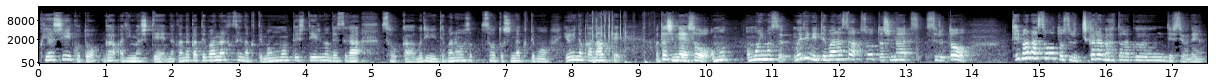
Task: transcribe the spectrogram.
悔しいことがありまして、なかなか手放せなくて悶々としているのですが、そうか、無理に手放そうとしなくても良いのかなって、私ね、そう思、思います。無理に手放そうとしな、すると、手放そうとする力が働くんですよね。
